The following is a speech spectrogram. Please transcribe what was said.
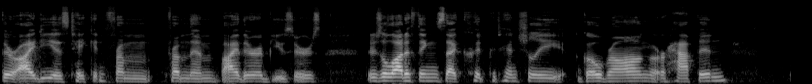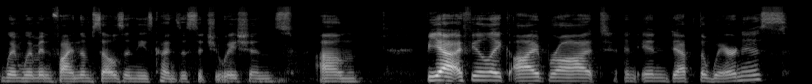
their ID is taken from from them by their abusers. There's a lot of things that could potentially go wrong or happen when women find themselves in these kinds of situations. Um, but yeah, I feel like I brought an in-depth awareness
